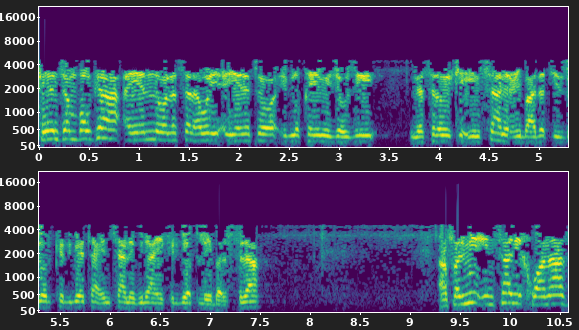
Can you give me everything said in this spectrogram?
في جنبلقاء أينه لسلوي أينته ابن قيم الجوزي لەسەرەوەی کە ئینسانی عیباەتی زۆر کردبێت تا ئینسانی گوناهی کردێت لێ بەرسرا ئەفەرمی ئینسانی خواناز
